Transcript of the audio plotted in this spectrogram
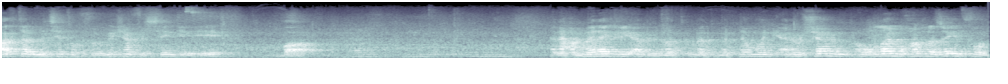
أكتر من set information في ال single إيه بار أنا عمال أجري قبل ما ما, تنام أنا مش فاهم والله المحاضره زي الفل.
